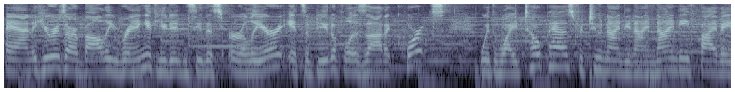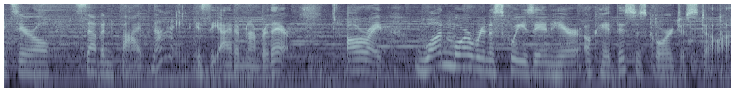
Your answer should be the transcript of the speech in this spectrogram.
And here's our Bali ring. If you didn't see this earlier, it's a beautiful exotic quartz with white topaz for $299.90. 580-759 is the item number there. All right, one more we're gonna squeeze in here. Okay, this is gorgeous, Stella.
